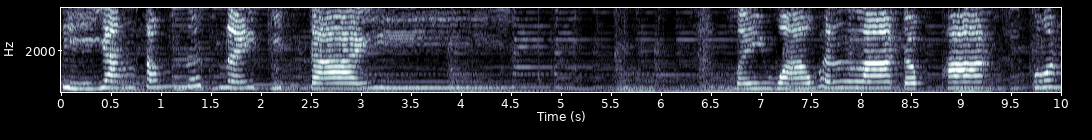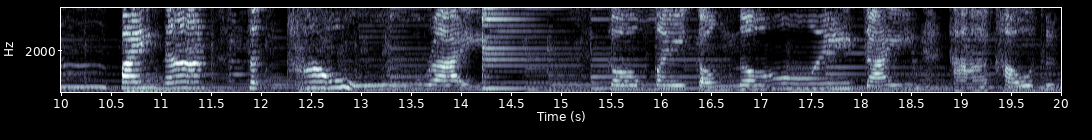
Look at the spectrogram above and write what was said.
ที่ยังสำนึกในจิตใจ ไม่ว่าเวลาจะผ่านพ้นไปนานสักเท่าไหร ก็ไม่ต้องน้อยใจ ถ้าเขาทึก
